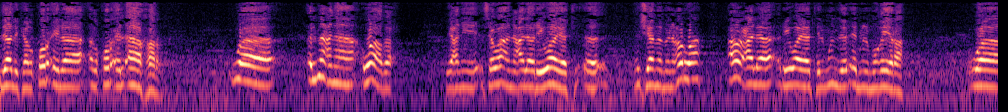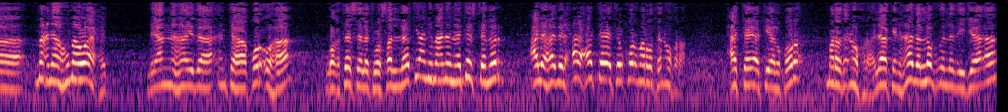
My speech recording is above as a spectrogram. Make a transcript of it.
ذلك القرء إلى القرء الآخر. و والمعنى واضح. يعني سواء على رواية آه، هشام بن عروة أو على رواية المنذر ابن المغيرة. ومعناهما واحد لأنها إذا انتهى قرؤها واغتسلت وصلت يعني معنى أنها تستمر على هذه الحال حتى يأتي القرء مرة أخرى. حتى يأتي القرء مرة أخرى. لكن هذا اللفظ الذي جاء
